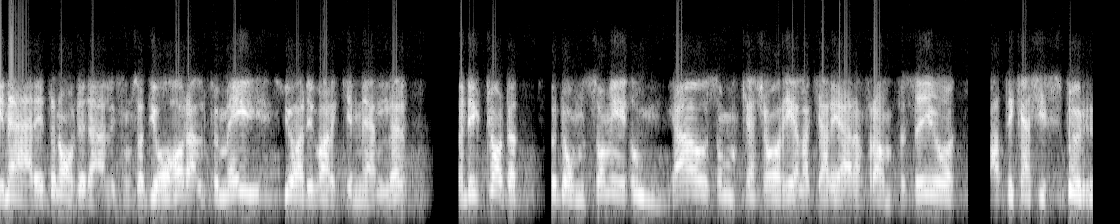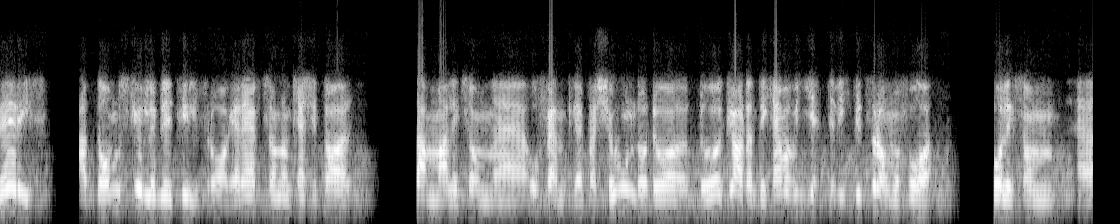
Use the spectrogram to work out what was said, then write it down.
i närheten av det där. Liksom. Så att jag har, för mig gör det varken eller. Men det är klart att för de som är unga och som kanske har hela karriären framför sig och att det kanske är större risk att de skulle bli tillfrågade eftersom de kanske inte har samma liksom, eh, offentliga person. Då, då, då är det klart att det kan vara jätteviktigt för dem att få, få liksom, eh,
